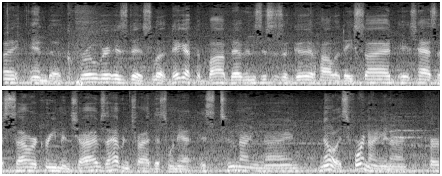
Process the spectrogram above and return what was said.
And the Kroger is this. Look, they got the Bob Evans. This is a good holiday side. It has the sour cream and chives. I haven't tried this one yet. It's $2.99. No, it's $4.99 per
